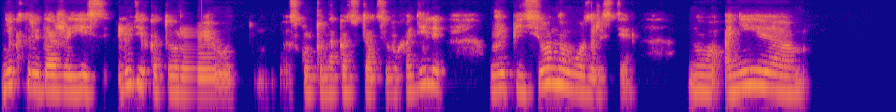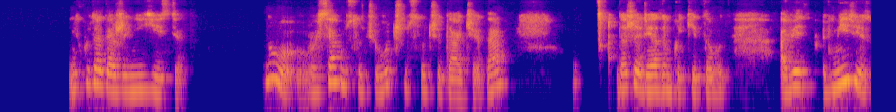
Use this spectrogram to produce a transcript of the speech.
некоторые даже есть люди, которые, вот, сколько на консультацию выходили, уже в пенсионном возрасте, но они никуда даже не ездят. Ну, во всяком случае, в лучшем случае дача, да, даже рядом какие-то вот. А ведь в мире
